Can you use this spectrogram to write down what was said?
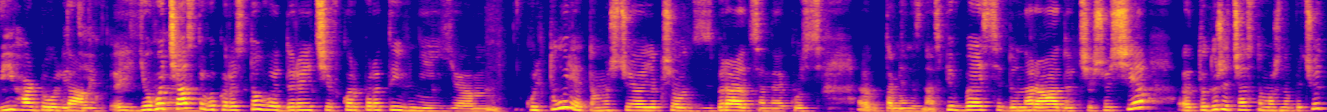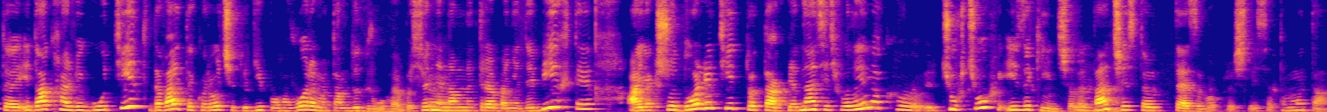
vi har dårlig Так, е, його Е. часто використовують, до речі, в корпоративній ем, культурі, тому що якщо от збираються на якусь е, там, я не знаю, співбесіду, нараду чи що ще, е, то дуже часто можна почути і так Харві гутіт, давайте коротше тоді поговоримо там до друге, бо сьогодні Так. нам не треба ніде бігти. А якщо долетіть, то так, 15 хвилинок, е, чух-чух і закінчили. Мгм. Та? Чисто тезово прийшлися. Тому так,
